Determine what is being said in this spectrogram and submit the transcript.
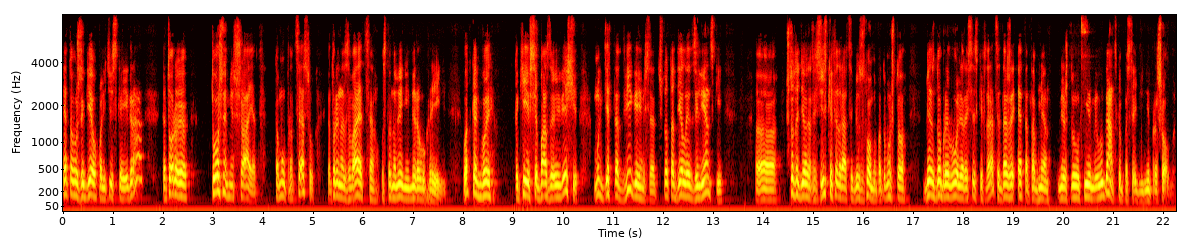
это уже геополитическая игра, которая тоже мешает тому процессу, который называется установление мира в Украине. Вот как бы такие все базовые вещи. Мы где-то двигаемся, что-то делает Зеленский, э, что-то делает Российская Федерация, безусловно, потому что без доброй воли Российской Федерации даже этот обмен между Киевом и Луганском последний не прошел бы.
